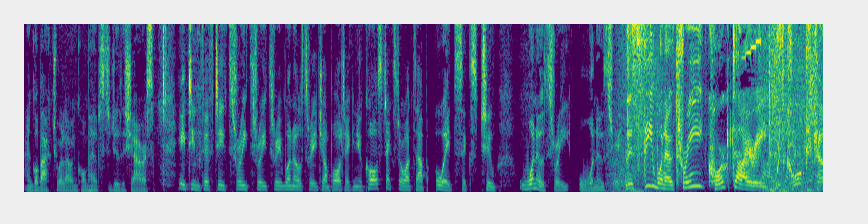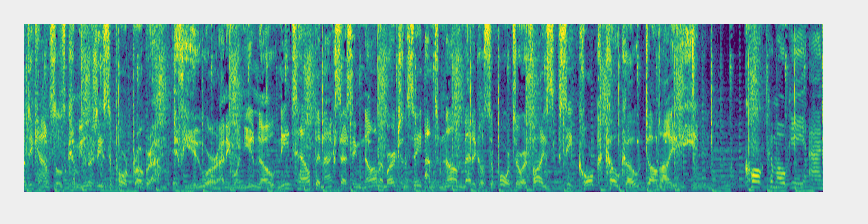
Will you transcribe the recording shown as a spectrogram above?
and go back to allowing home helps to do the showers. 1850 333 103. John Paul taking your calls, text or WhatsApp 086 062 103 103. The C103 Cork Diary. With Cork County Council's Community Support Programme. If you or anyone you know needs help in accessing non emergency and non medical supports or advice, see corkcoco.ie. Cork Camogie and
